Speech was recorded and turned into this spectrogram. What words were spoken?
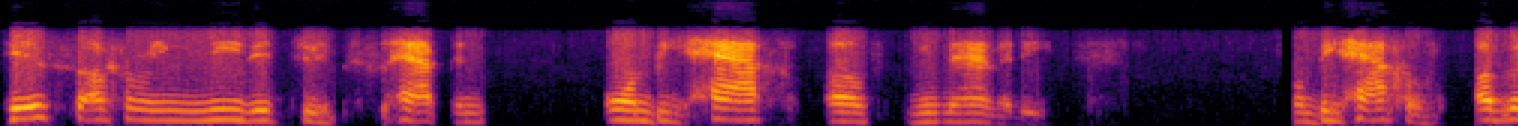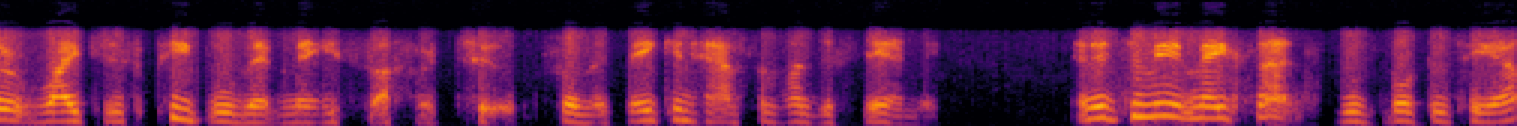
His suffering needed to happen on behalf of humanity, on behalf of other righteous people that may suffer too, so that they can have some understanding. And it, to me, it makes sense. This book is here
